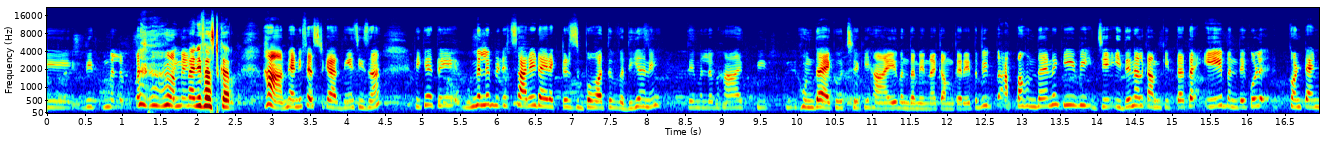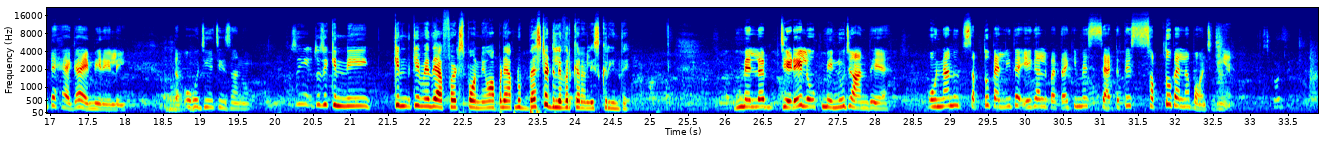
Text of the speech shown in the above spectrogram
ਵੀ ਮਤਲਬ ਹਾਂ, ਮੈਂ ਮੈਨੀਫੈਸਟ ਕਰ ਹਾਂ ਮੈਨੀਫੈਸਟ ਕਰਦੀਆਂ ਚੀਜ਼ਾਂ ਠੀਕ ਹੈ? ਤੇ ਮਤਲਬ ਸਾਰੇ ਡਾਇਰੈਕਟਰਸ ਬਹੁਤ ਵਧੀਆ ਨੇ। ਤੇ ਮਤਲਬ ਹਾਂ ਵੀ ਹੁੰਦਾ ਹੈ ਕੁਝ ਕਿ ਹਾਂ ਇਹ ਬੰਦਾ ਮੇਰੇ ਨਾਲ ਕੰਮ ਕਰੇ ਤਾਂ ਵੀ ਆਪਾਂ ਹੁੰਦਾ ਹੈ ਨਾ ਕਿ ਵੀ ਜੇ ਇਹਦੇ ਨਾਲ ਕੰਮ ਕੀਤਾ ਤਾਂ ਇਹ ਬੰਦੇ ਕੋਲ ਕੰਟੈਂਟ ਹੈਗਾ ਹੈ ਮੇਰੇ ਲਈ ਤਾਂ ਉਹ ਜਿਹੀਆਂ ਚੀਜ਼ਾਂ ਨੂੰ। ਤੁਸੀਂ ਤੁਸੀਂ ਕਿੰਨੀ ਕਿੰਨ- ਕਿਵੇਂ ਦੇ ਐਫਰਟਸ ਪਾਉਂਦੇ ਹੋ ਆਪਣੇ ਆਪ ਨੂੰ ਬੈਸਟ ਡਿਲੀਵਰ ਕਰਨ ਲਈ ਸਕਰੀਨ ਤੇ? ਮਤਲਬ ਜਿਹੜੇ ਲੋਕ ਮੈਨੂੰ ਜਾਣਦੇ ਆ ਉਹਨਾਂ ਨੂੰ ਸਭ ਤੋਂ ਪਹਿਲੀ ਤਾਂ ਇਹ ਗੱਲ ਪਤਾ ਹੈ ਕਿ ਮੈਂ ਸੈੱਟ ਤੇ ਸਭ ਤੋਂ ਪਹਿਲਾਂ ਪਹੁੰਚਦੀ ਹਾਂ।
